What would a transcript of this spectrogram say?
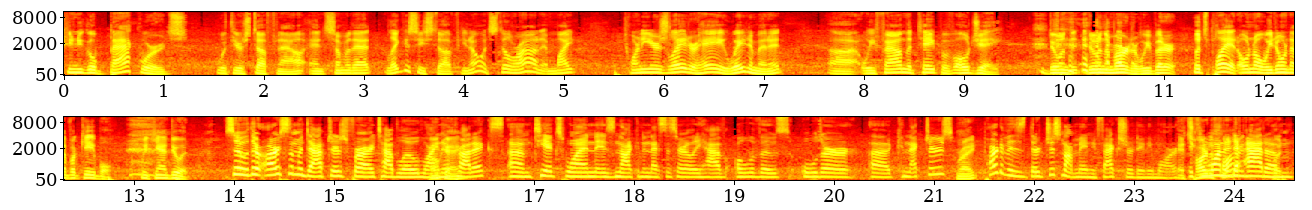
Can you go backwards with your stuff now? And some of that legacy stuff, you know, it's still around. It might, 20 years later. Hey, wait a minute. Uh, we found the tape of OJ doing the, doing the murder. We better let's play it. Oh no, we don't have a cable. We can't do it. So there are some adapters for our Tableau line Okay. of products. Um, TX1 is not going to necessarily have all of those older uh, connectors. Right. Part of it is they're just not manufactured anymore. It's if hard you wanted to to, add them,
